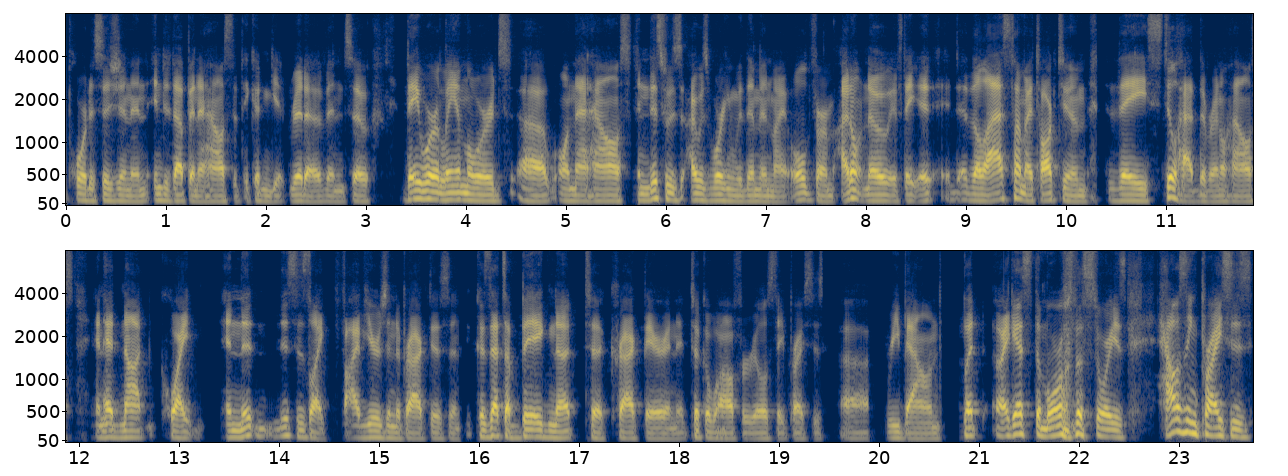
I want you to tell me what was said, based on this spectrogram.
poor decision and ended up in a house that they couldn't get rid of, and so they were landlords uh, on that house. And this was I was working with them in my old firm. I don't know if they it, the last time I talked to them, they still had the rental house and had not quite and th- this is like five years into practice and because that's a big nut to crack there and it took a while for real estate prices uh, rebound. But i guess the moral of the story is housing prices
